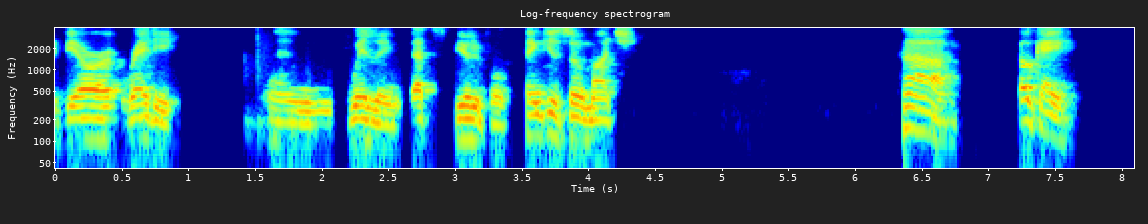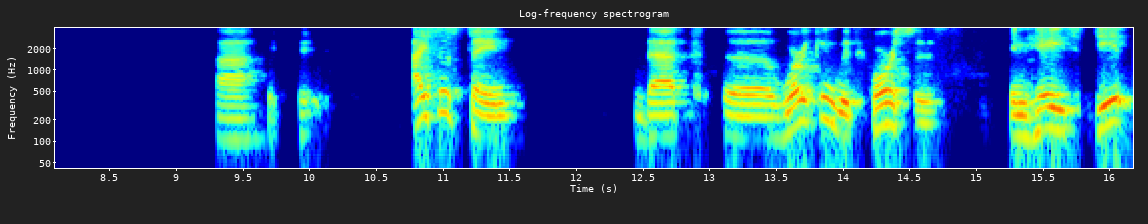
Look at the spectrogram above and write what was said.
if you are ready and willing, that's beautiful. Thank you so much. Ah, okay. Uh, I sustain that uh, working with horses enhances deep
